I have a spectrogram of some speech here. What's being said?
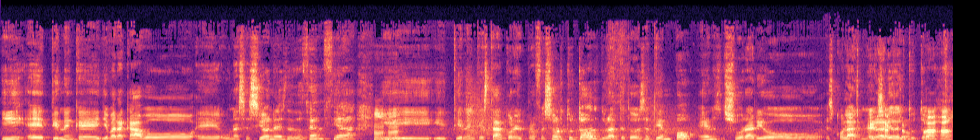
y eh, tienen que llevar a cabo eh, unas sesiones de docencia y, y tienen que estar con el profesor tutor durante todo ese tiempo en su horario escolar, en el horario del tutor. Ajá.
